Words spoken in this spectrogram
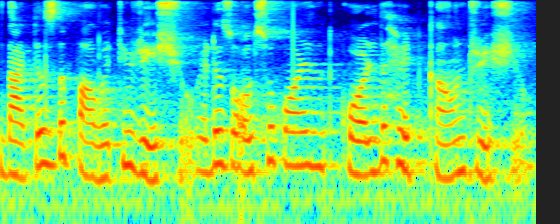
That is the poverty ratio. It is also called, called the head count ratio.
